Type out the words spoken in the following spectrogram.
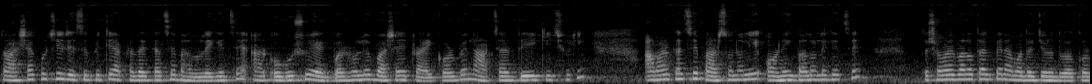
তো আশা করছি রেসিপিটি আপনাদের কাছে ভালো লেগেছে। আর অবশ্যই একবার হলেও বাসায় ট্রাই করবেন আচার দিয়ে খিচুড়ি। আমার কাছে পার্সোনালি অনেক ভালো লেগেছে। তো সবাই ভালো থাকবেন। আমাদের জন্য দোয়া করবেন।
